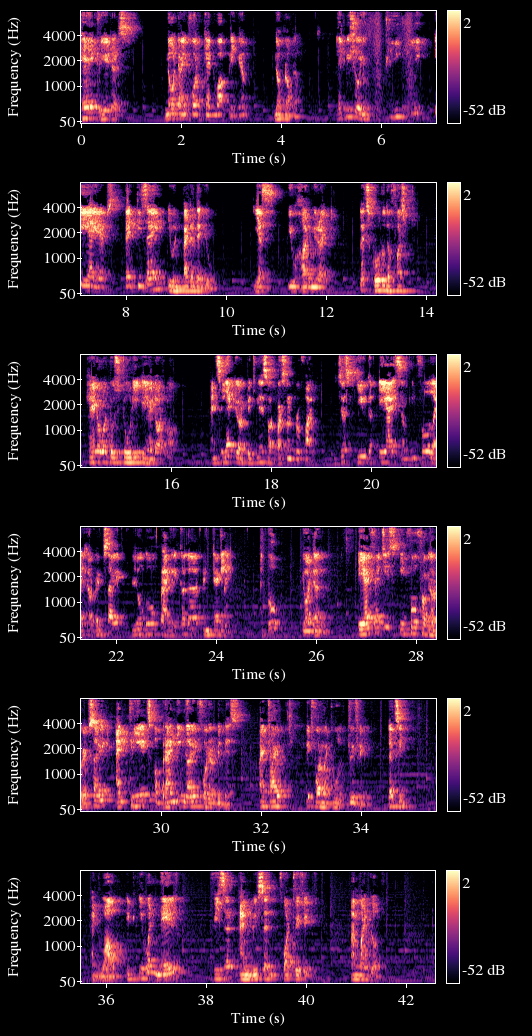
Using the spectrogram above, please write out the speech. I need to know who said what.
Speaker 1: Hey creators, no time for Canva Premium? No problem. Let me show you three click AI apps that design even better than you. Yes, you heard me right. Let's go to the first. Head over to storyai.com and select your business or personal profile. Just give the AI some info like your website, logo, primary color, and tagline. And boom, you are done. AI fetches info from your website and creates a branding guide for your business. I tried it for my tool, Tweefit. Let's see. And wow, it even nailed vision and mission for Tweefit. I'm mind blown.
